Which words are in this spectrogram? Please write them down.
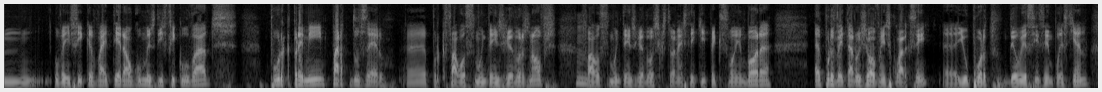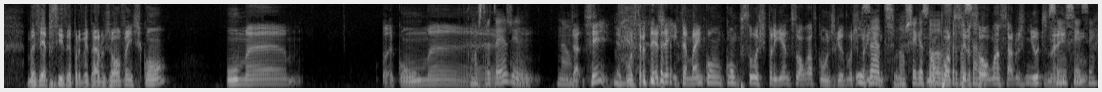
Um, o Benfica vai ter algumas dificuldades porque para mim parte do zero, porque fala-se muito em jogadores novos, hum. fala-se muito em jogadores que estão nesta equipa e que se vão embora. Aproveitar os jovens, claro que sim, e o Porto deu esse exemplo este ano, mas é preciso aproveitar os jovens com uma com uma uma estratégia com, não. Sim, é com estratégia e também com, com pessoas experientes ao lado, com jogadores Exato, experientes. não chega só Não pode ser só lançar os miúdos, não é? Sim, Isso, sim, sim.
